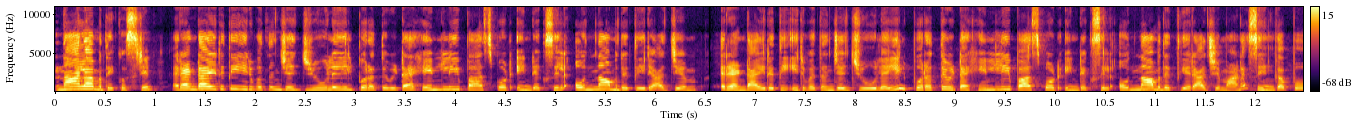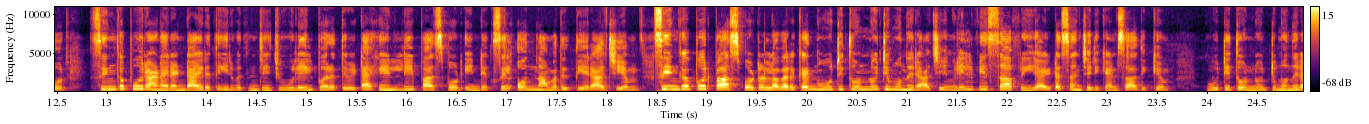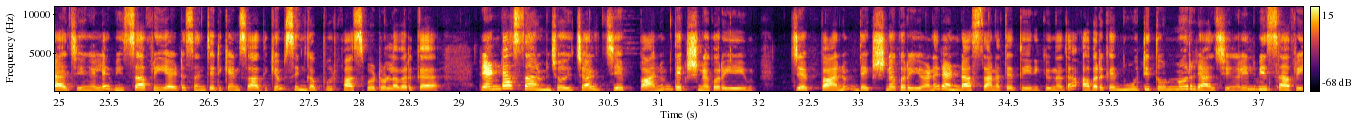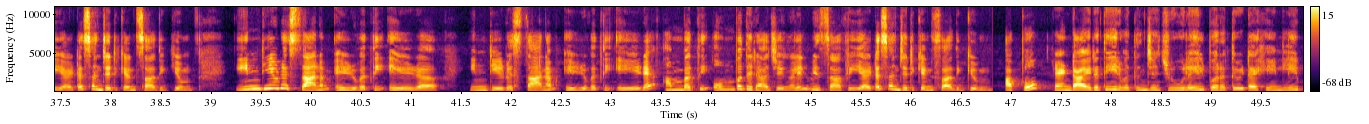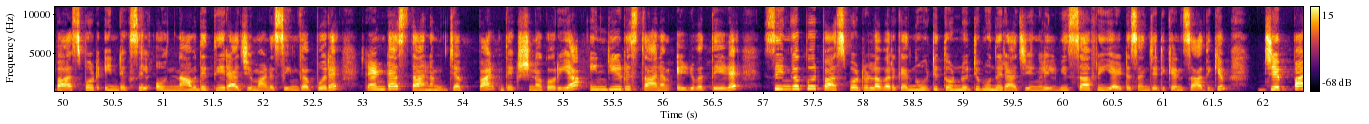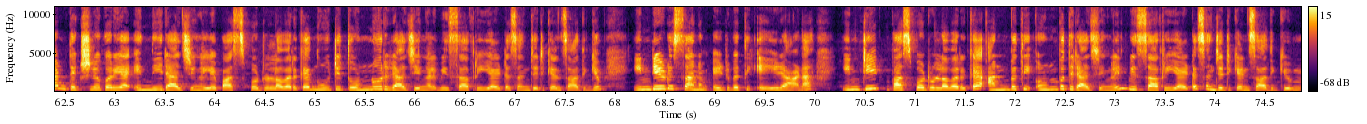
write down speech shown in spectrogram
നാലാമത്തെ ക്വസ്റ്റ്യൻ. രണ്ടായിരത്തി ഇരുപത്തഞ്ച് ജൂലൈയിൽ പുറത്തുവിട്ട ഹെൻലി പാസ്പോർട്ട് ഇൻഡെക്സിൽ ഒന്നാമതെത്തിയ രാജ്യം. രണ്ടായിരത്തി ഇരുപത്തഞ്ച് ജൂലൈയിൽ പുറത്തുവിട്ട ഹെൻലി പാസ്പോർട്ട് ഇൻഡെക്സിൽ ഒന്നാമതെത്തിയ രാജ്യമാണ് സിംഗപ്പൂർ. സിംഗപ്പൂരാണ് രണ്ടായിരത്തി ഇരുപത്തഞ്ച് ജൂലൈയിൽ പുറത്തുവിട്ട ഹെൻലി പാസ്പോർട്ട് ഇൻഡെക്സിൽ ഒന്നാമതെത്തിയ രാജ്യം. സിംഗപ്പൂർ പാസ്പോർട്ട് ഉള്ളവർക്ക് നൂറ്റി തൊണ്ണൂറ്റി മൂന്ന് രാജ്യങ്ങളിൽ വിസ ഫ്രീ ആയിട്ട് സഞ്ചരിക്കാൻ സാധിക്കും. നൂറ്റി തൊണ്ണൂറ്റി മൂന്ന് രാജ്യങ്ങളിൽ വിസ ഫ്രീ ആയിട്ട് സഞ്ചരിക്കാൻ സാധിക്കും സിംഗപ്പൂർ പാസ്പോർട്ട് ഉള്ളവർക്ക്. രണ്ടാം സ്ഥാനം ചോദിച്ചാൽ ജപ്പാനും ദക്ഷിണ കൊറിയയും. ജപ്പാനും ദക്ഷിണ കൊറിയയുമാണ് രണ്ടാം സ്ഥാനത്തെത്തിയിരിക്കുന്നത്. അവർക്ക് നൂറ്റി തൊണ്ണൂറ് രാജ്യങ്ങളിൽ വിസ ഫ്രീ ആയിട്ട് സഞ്ചരിക്കാൻ സാധിക്കും. ഇന്ത്യയുടെ സ്ഥാനം എഴുപത്തി ഏഴ് ഇന്ത്യയുടെ സ്ഥാനം എഴുപത്തി ഏഴ് അമ്പത്തി ഒമ്പത് രാജ്യങ്ങളിൽ വിസ ഫ്രീ ആയിട്ട് സഞ്ചരിക്കാൻ സാധിക്കും. അപ്പോൾ രണ്ടായിരത്തി ഇരുപത്തഞ്ച് ജൂലൈയിൽ പുറത്തുവിട്ട ഹെൻലി പാസ്പോർട്ട് ഇൻഡെക്സിൽ ഒന്നാമതെത്തിയ രാജ്യമാണ് സിംഗപ്പൂർ. രണ്ടാം സ്ഥാനം ജപ്പാൻ ദക്ഷിണ കൊറിയ ഇന്ത്യയുടെ സ്ഥാനം എഴുപത്തേഴ് സിംഗപ്പൂർ പാസ്പോർട്ട് ഉള്ളവർക്ക് നൂറ്റി തൊണ്ണൂറ്റി മൂന്ന് രാജ്യങ്ങളിൽ വിസ ഫ്രീ ആയിട്ട് സഞ്ചരിക്കാൻ സാധിക്കും. ജപ്പാൻ ദക്ഷിണ കൊറിയ എന്നീ രാജ്യങ്ങളിലെ പാസ്പോർട്ട് ഉള്ളവർക്ക് നൂറ്റി തൊണ്ണൂറ് രാജ്യങ്ങൾ വിസ ഫ്രീ ആയിട്ട് സഞ്ചരിക്കാൻ സാധിക്കും. ഇന്ത്യയുടെ സ്ഥാനം എഴുപത്തി ഏഴാണ് ഇന്ത്യൻ പാസ്പോർട്ട് ഉള്ളവർക്ക് അൻപത്തി ഒൻപത് രാജ്യങ്ങളിൽ വിസ ഫ്രീ ആയിട്ട് സഞ്ചരിക്കാൻ സാധിക്കും.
